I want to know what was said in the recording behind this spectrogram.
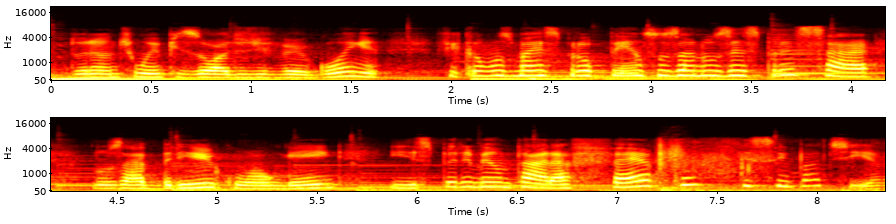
durante um episódio de vergonha, ficamos mais propensos a nos expressar, nos abrir com alguém e experimentar afeto e simpatia.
